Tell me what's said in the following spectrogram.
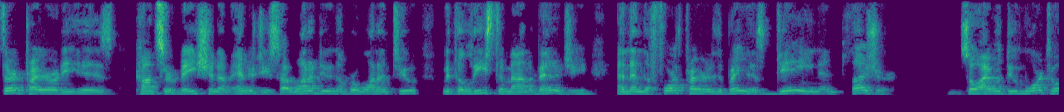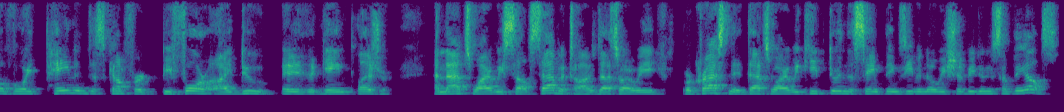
Third priority is conservation of energy. So I want to do number one and two with the least amount of energy. And then the fourth priority of the brain is gain and pleasure. Hmm. So I will do more to avoid pain and discomfort before I do anything to gain pleasure. And that's why we self sabotage. That's why we procrastinate. That's why we keep doing the same things, even though we should be doing something else.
